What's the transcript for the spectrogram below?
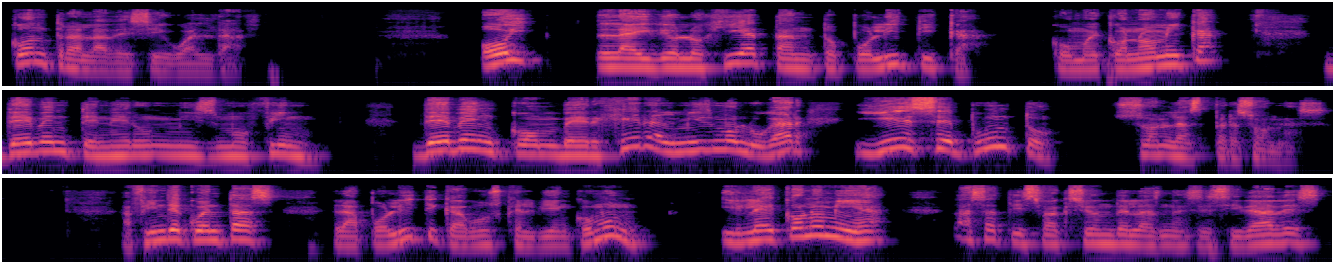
contra la desigualdad. Hoy, la ideología tanto política como económica deben tener un mismo fin, deben converger al mismo lugar y ese punto son las personas. A fin de cuentas, la política busca el bien común y la economía la satisfacción de las necesidades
